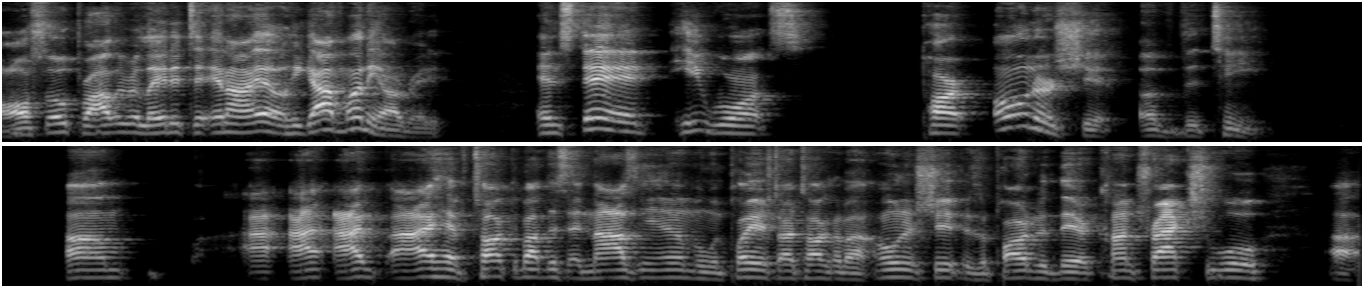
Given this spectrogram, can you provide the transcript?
also probably related to NIL. He got money already. Instead, he wants part ownership of the team. Um, I, I I have talked about this at nauseum, and when players start talking about ownership as a part of their contractual uh,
